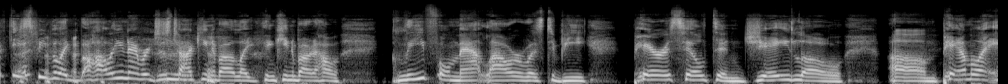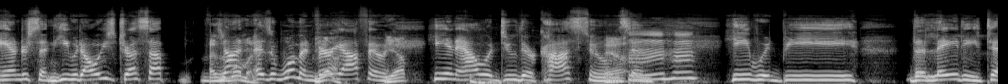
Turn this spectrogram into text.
if these people, like Holly and I, were just talking about, like thinking about how gleeful Matt Lauer was to be. Paris Hilton, J Lo, um, Pamela Anderson. He would always dress up As a not woman. as a woman very Yeah. often. Yep. He and Al would do their costumes, Yeah. and he would be the lady to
